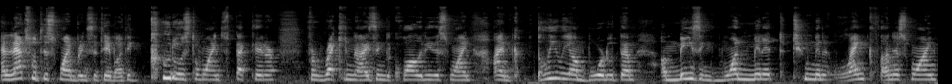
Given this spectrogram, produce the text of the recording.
And that's what this wine brings to the table. I think kudos to Wine Spectator for recognizing the quality of this wine. I'm completely on board with them. Amazing one minute to two minute length on this wine.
